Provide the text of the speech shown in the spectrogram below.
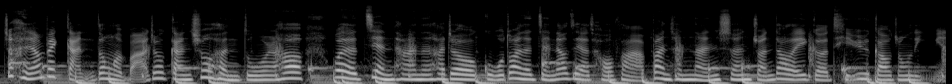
就很像被感动了吧，就感触很多。然后为了见他呢，他就果断的剪掉自己的头发，扮成男生，转到了一个体育高中里面。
